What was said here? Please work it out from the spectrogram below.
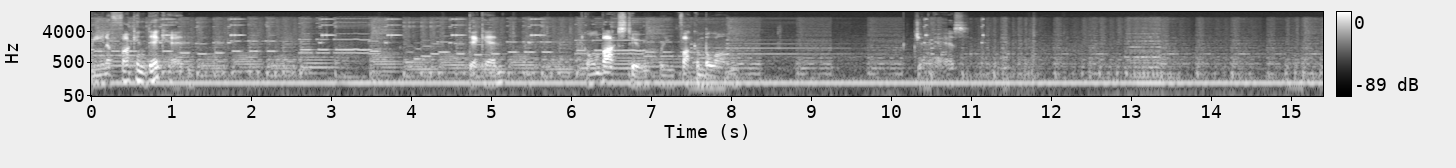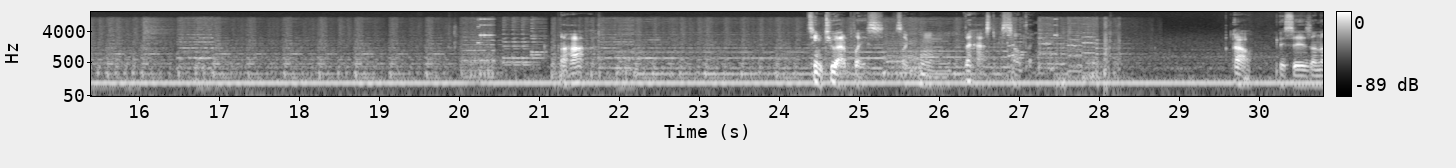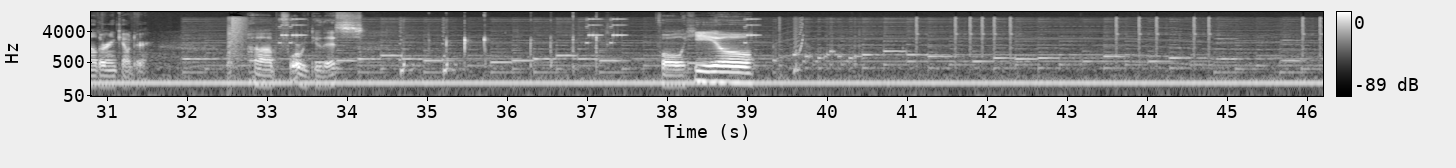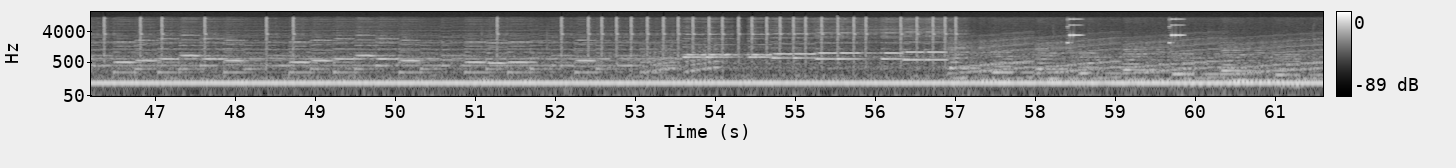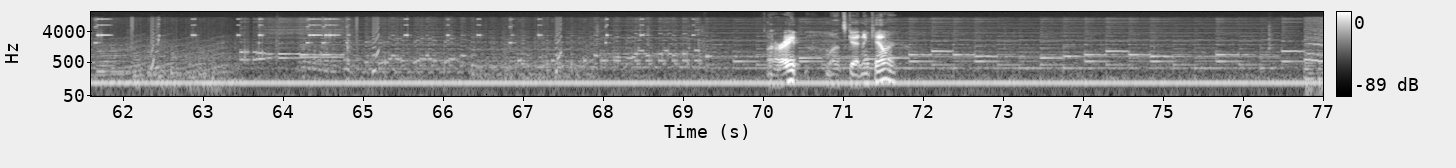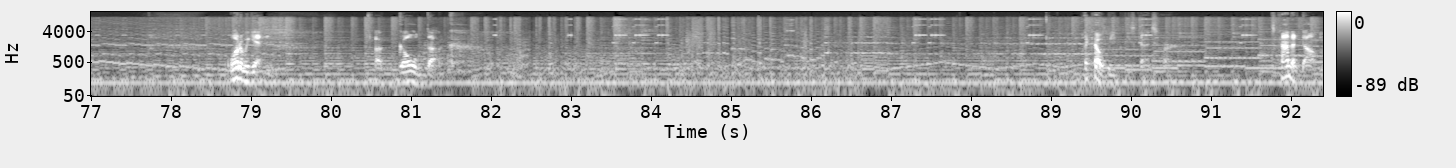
being a fucking dickhead. Dickhead. Go in box two, where you fucking belong. Jackass. Aha. Seemed too out of place. It's like, hmm, that has to be something. Oh, this is another encounter. Uh, before we do this... Full heal... Alright, let's get an encounter. What are we getting? A Golduck. Like how weak these guys are. It's kind of dumb.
